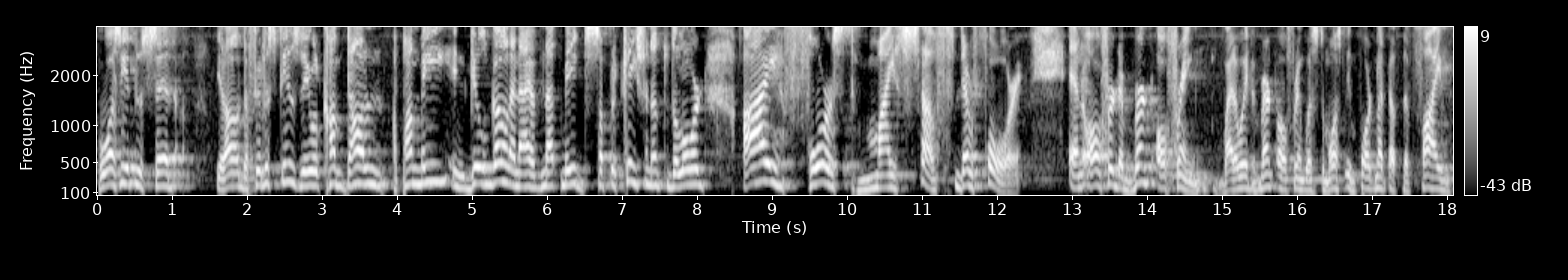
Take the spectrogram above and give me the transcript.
Who was it who said, you know, the Philistines, they will come down upon me in Gilgal, and I have not made supplication unto the Lord. I forced myself, therefore, and offered a burnt offering. By the way, the burnt offering was the most important of the five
